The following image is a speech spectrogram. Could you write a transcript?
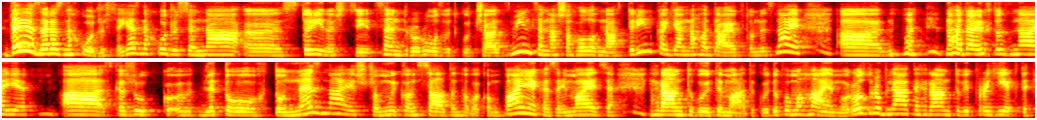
де я зараз знаходжуся? Я знаходжуся на е, сторіночці Центру розвитку час змін. Це наша головна сторінка. Я нагадаю, хто не знає. А, нагадаю, хто знає. А скажу для того, хто не знає, що ми консалтингова компанія, яка займається грантовою тематикою. Допомагаємо розробляти грантові проєкти,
